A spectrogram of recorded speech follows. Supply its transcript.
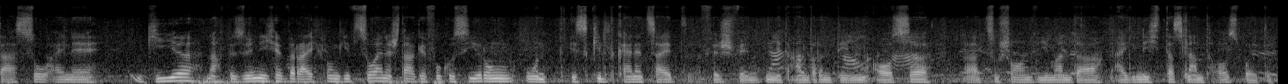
da so eine Gier nach persönlicher Bereicherung gibt, so eine starke Fokussierung und es gilt keine Zeit verschwenden mit anderen Themen, außer äh, zu schauen, wie man da eigentlich das Land ausbeutet.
